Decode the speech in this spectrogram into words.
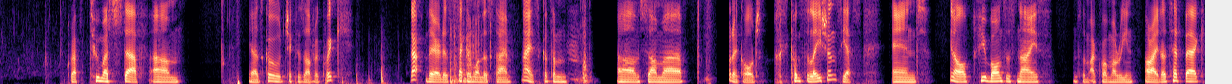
Grabbed too much stuff. Um, yeah, let's go check this out real quick. Ah, there is. Second one this time. Nice. Got some, um, some, uh, what are they called? Constellations? Yes. And, you know, a few bones is nice. And some aquamarine. All right, let's head back.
